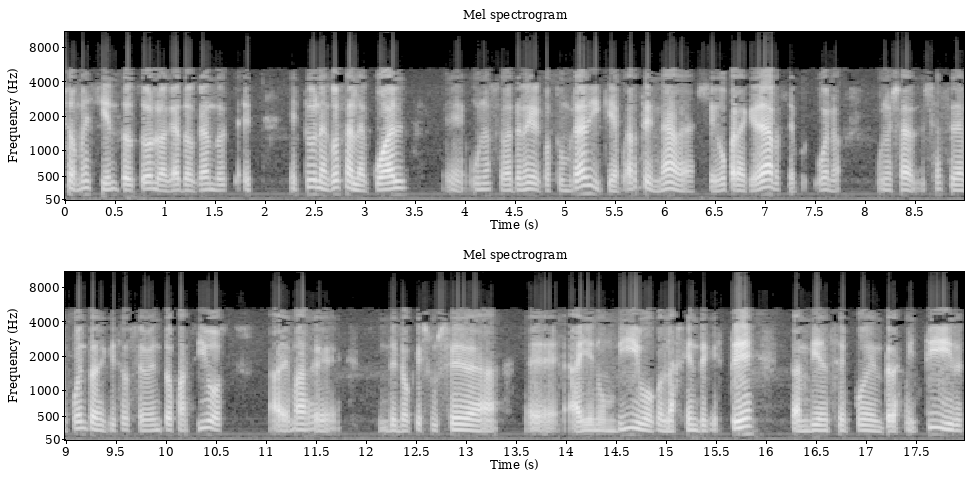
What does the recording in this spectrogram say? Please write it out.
yo me siento solo acá tocando. Es, es una cosa a la cual eh, uno se va a tener que acostumbrar y que aparte nada, llegó para quedarse, bueno, uno ya, ya se da cuenta de que esos eventos masivos, además de, de lo que suceda eh, ahí en un vivo con la gente que esté, también se pueden transmitir.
